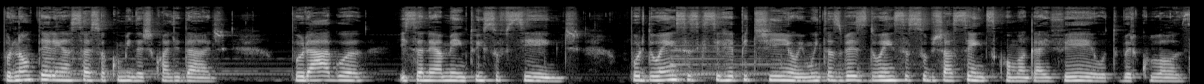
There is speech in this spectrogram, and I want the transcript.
por não terem acesso a comida de qualidade, por água e saneamento insuficiente, por doenças que se repetiam e muitas vezes doenças subjacentes como HIV ou tuberculose,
